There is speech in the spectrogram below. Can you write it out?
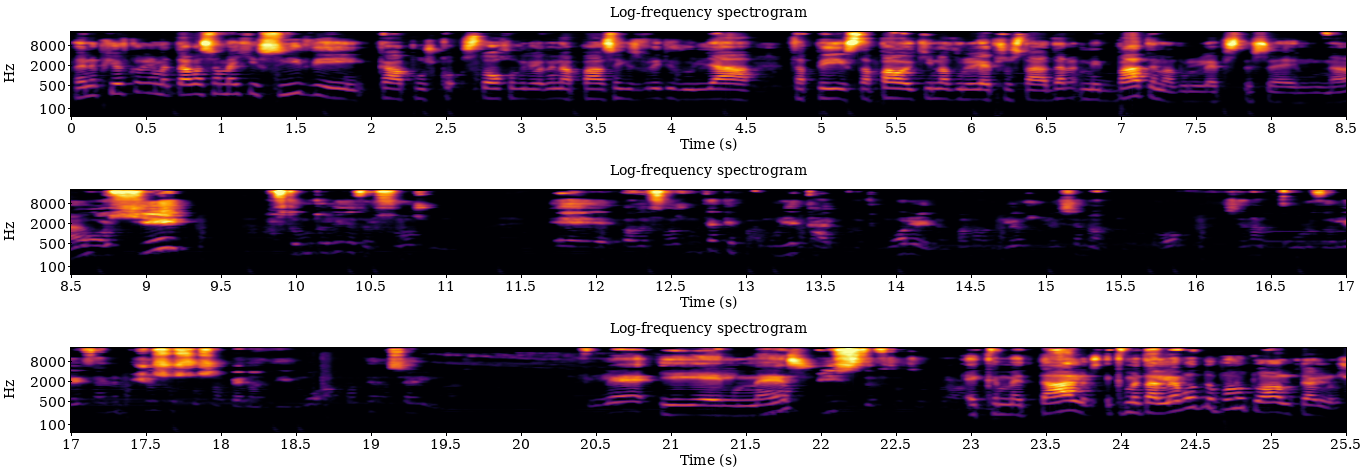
Θα είναι πιο εύκολη η μετάβαση άμα έχεις ήδη κάπου σκο- στόχο, δηλαδή να πας, έχεις βρει τη δουλειά, θα πεις θα πάω εκεί να δουλέψω στάνταρ. Μην πάτε να δουλέψετε σε Έλληνα. Όχι. Αυτό μου το λέει ο αδερφός μου. Ε, ο αδερφός μου ήταν και πα- μου λέει κάτι. Προτιμώ λέει να πάω να δουλέψω λέει, σε έναν Τούρκο, σε έναν Κούρδο, λέει θα είναι πιο σωστός απέναντί μου από ότι ένας Έλληνας. Φίλε, οι Έλληνες Είναι απίστευτο το πράγμα. εκμετάλλευση, εκμεταλλεύονται το πόνο του άλλου τέλος.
